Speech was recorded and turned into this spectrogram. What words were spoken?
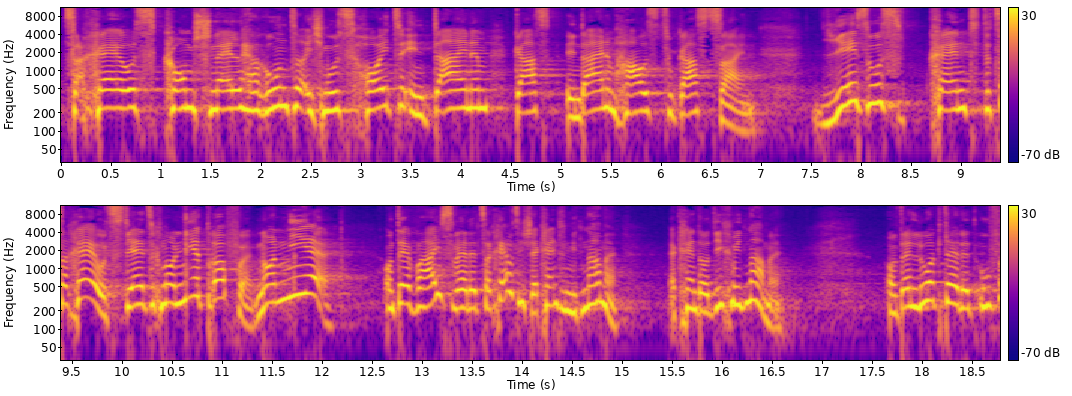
Zachäus, komm schnell herunter, ich muss heute in deinem Gast, in deinem Haus zu Gast sein. Jesus kennt den Zachäus, die haben sich noch nie getroffen, noch nie. Und der weiß, wer der Zachäus ist, er kennt ihn mit Namen. Er kennt auch dich mit Namen. Und dann schaut er dort rauf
